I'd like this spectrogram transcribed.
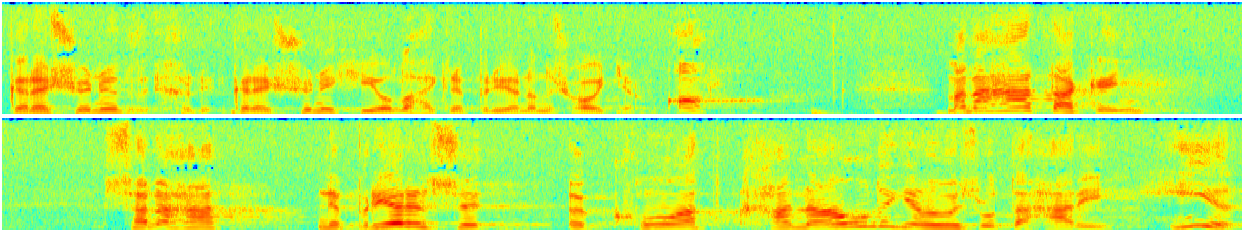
gur siúna hiíola heic na bríon an háidir á. Ma na hátacin sanna ha na bréanse y cwad chanawna ywys rwy'n hari hir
